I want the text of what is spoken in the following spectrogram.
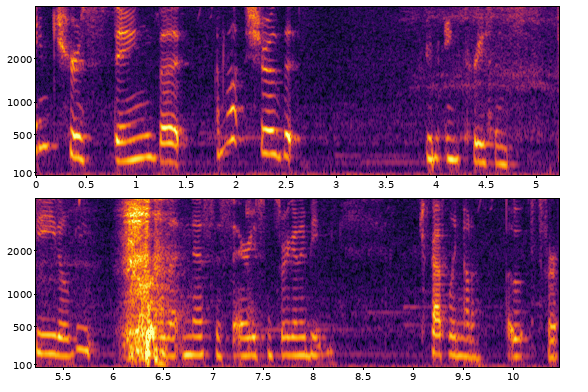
Interesting, but I'm not sure that an increase in speed will be all that necessary since we're going to be traveling on a boat for.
